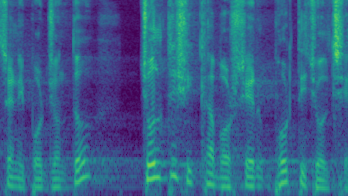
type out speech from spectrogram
শ্রেণি পর্যন্ত চলতি শিক্ষাবর্ষের ভর্তি চলছে।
